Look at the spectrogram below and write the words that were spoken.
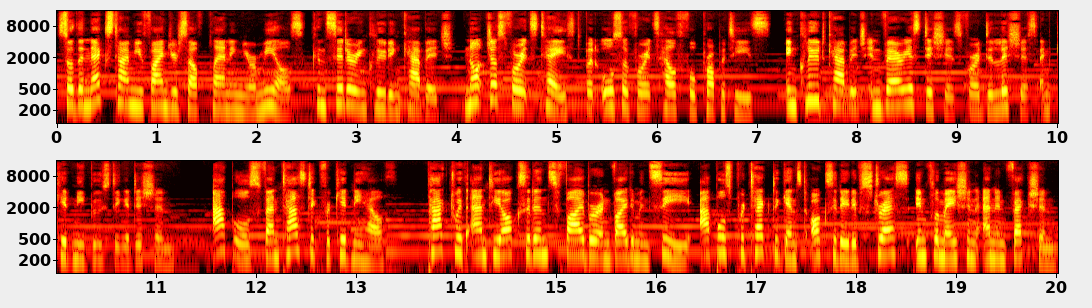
So the next time you find yourself planning your meals, consider including cabbage, not just for its taste, but also for its healthful properties. Include cabbage in various dishes for a delicious and kidney-boosting addition. Apples, fantastic for kidney health. Packed with antioxidants, fiber and vitamin C, apples protect against oxidative stress, inflammation and infection.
